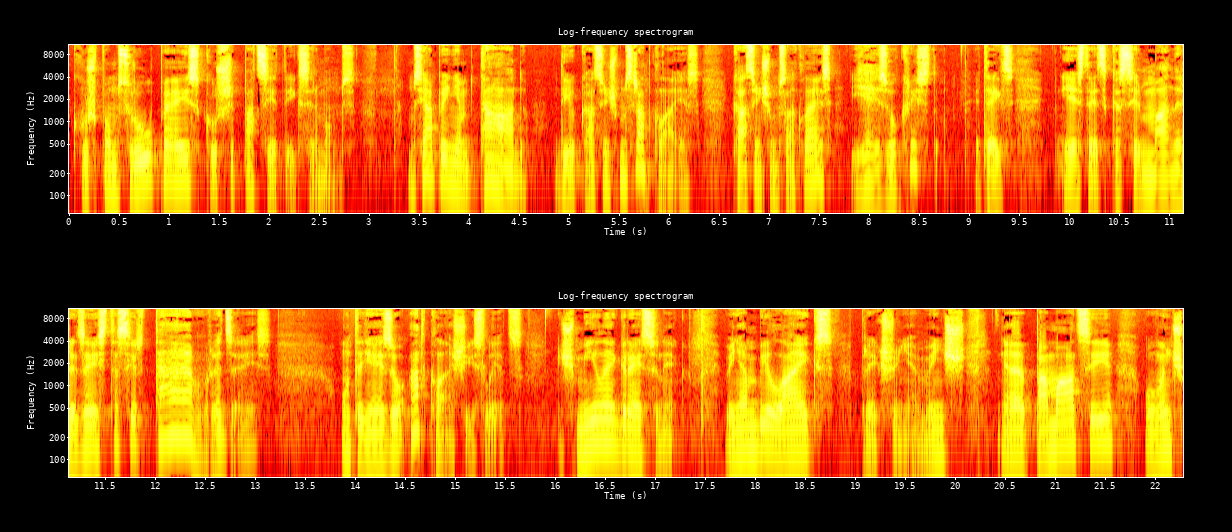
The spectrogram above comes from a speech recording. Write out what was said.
kurš par mums rūpējas, kurš ir pacietīgs ar mums. Mums jāpieņem tādu Dievu, kāds Viņš mums ir atklājies, kāds Viņš mums atklājies Jēzu Kristu. Ir teikts, ja es teicu, kas ir mani redzējis, tas ir tēvu redzējis. Un tad Jēzu atklāja šīs lietas. Viņš mīlēja grēcinieku, viņam bija laiks priekš viņiem. Viņš e, pamācīja un viņš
